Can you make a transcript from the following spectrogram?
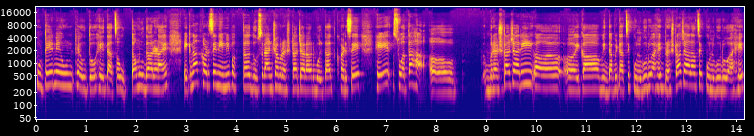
कुठे नेऊन ठेवतो हे त्याचं उत्तम उदाहरण आहे. एकनाथ खडसे नेहमी फक्त दुसऱ्यांच्या भ्रष्टाचारावर बोलतात. खडसे हे स्वतः भ्रष्टाचारी एका विद्यापीठाचे कुलगुरू आहेत भ्रष्टाचाराचे कुलगुरू आहेत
